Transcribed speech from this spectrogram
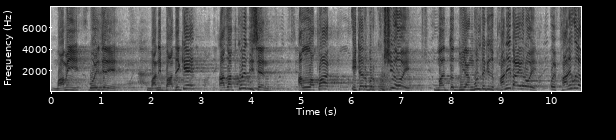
মামি ওই যে মানে বাদিকে আজাদ করে দিছেন। আল্লাহ পাক এটার উপর খুশি হয়। মানে তো দুই আঙ্গুল থেকে কিছু পানি বাইর হয়। ওই ফানিগুলো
